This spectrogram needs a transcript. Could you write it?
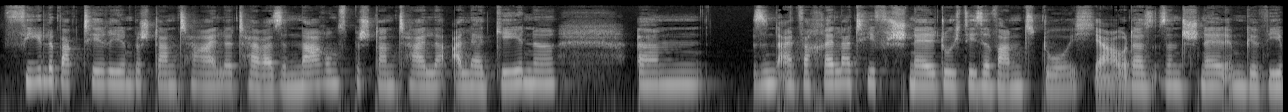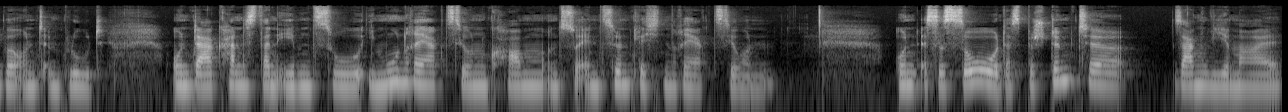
viele Bakterienbestandteile, teilweise Nahrungsbestandteile, Allergene, ähm, sind einfach relativ schnell durch diese Wand durch, ja, oder sind schnell im Gewebe und im Blut. Und da kann es dann eben zu Immunreaktionen kommen und zu entzündlichen Reaktionen. Und es ist so, dass bestimmte, sagen wir mal,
